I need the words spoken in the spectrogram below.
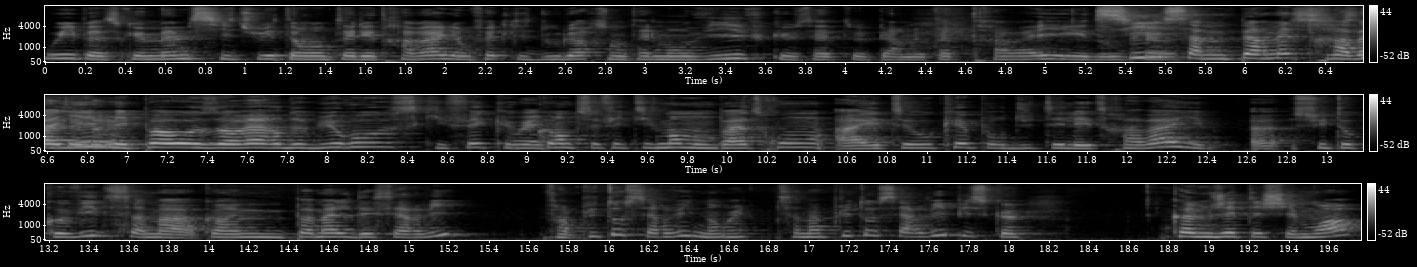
Oui, parce que même si tu étais en télétravail, en fait, les douleurs sont tellement vives que ça te permet pas de travailler. et Donc, si, euh, ça me permet de si, travailler, mais pas aux horaires de bureau, ce qui fait que Oui. quand effectivement mon patron a été OK pour du télétravail, euh, suite au Covid, ça m'a quand même pas mal desservi. Enfin, plutôt servi, non? Oui. Ça m'a plutôt servi puisque, comme j'étais chez moi,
